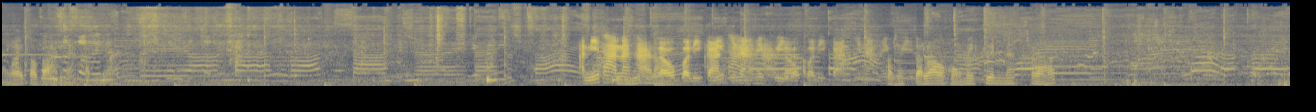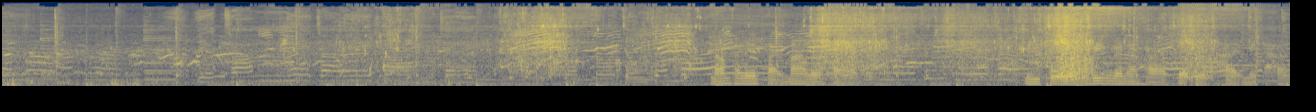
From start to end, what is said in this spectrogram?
200กว่าบาทนะครับเนี่ยอันนี้ทานอาหารแล้วบริการที่นั่งให้ฟรีแล้วบริการที่นั่งให้คอเลสเตอรอลคงไม่ขึ้นนะครับน้ำทะเลใสมากเลยครับ มีโพลงวิ่งด้วยนะครับแต่เดถ่ายไม่ทัน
